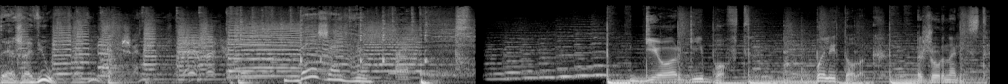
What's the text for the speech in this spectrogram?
Дежавю. Дежавю. Георгий Бофт. Политолог, журналист,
